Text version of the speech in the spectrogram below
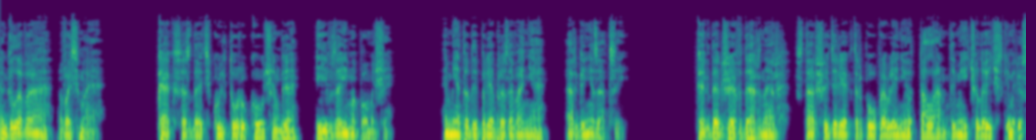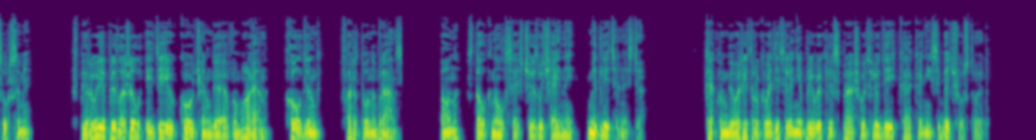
Глава 8. Как создать культуру коучинга и взаимопомощи. Методы преобразования организаций. Когда Джефф Дарнер, старший директор по управлению талантами и человеческими ресурсами, впервые предложил идею коучинга в Моэн холдинг Фортуна Бранс, он столкнулся с чрезвычайной медлительностью. Как он говорит, руководители не привыкли спрашивать людей, как они себя чувствуют.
